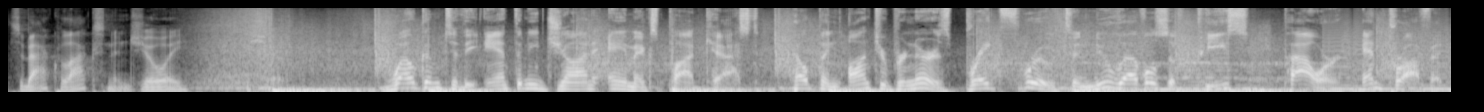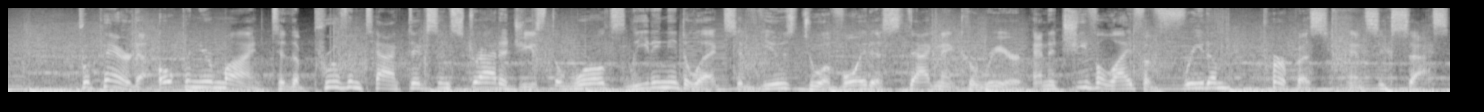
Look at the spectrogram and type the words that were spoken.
So back, relax, and enjoy the show. Welcome to the Anthony John Amyx podcast, helping entrepreneurs break through to new levels of peace, power, and profit. Prepare to open your mind to the proven tactics and strategies the world's leading intellects have used to avoid a stagnant career and achieve a life of freedom, purpose, and success.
